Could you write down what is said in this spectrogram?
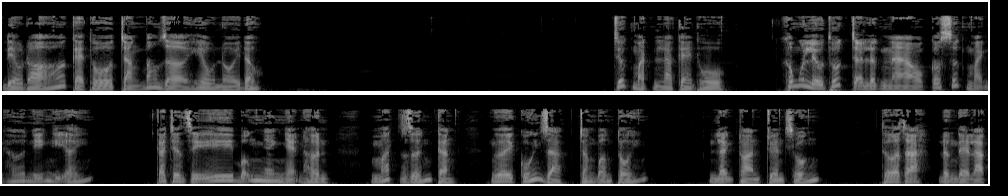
Điều đó kẻ thù chẳng bao giờ hiểu nổi đâu. Trước mặt là kẻ thù, không có liều thuốc trợ lực nào có sức mạnh hơn ý nghĩ ấy. Các chiến sĩ bỗng nhanh nhẹn hơn, mắt dớn căng, người cúi dạp trong bóng tối. Lệnh toàn truyền xuống. Thưa ra, đừng để lạc.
